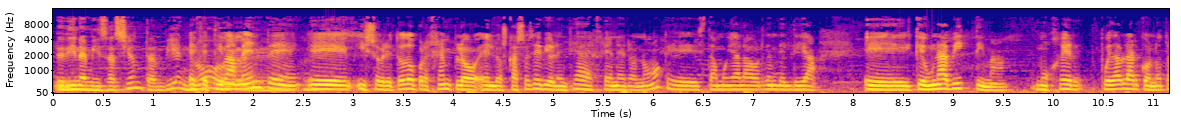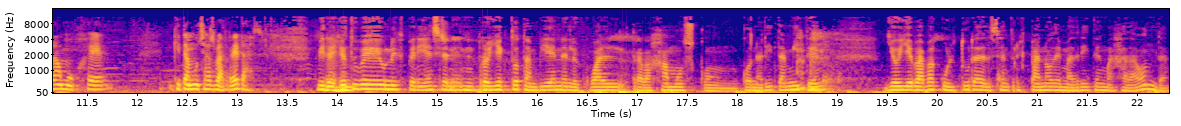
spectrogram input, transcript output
De dinamización también, ¿no? Efectivamente, Eh, eh, y sobre todo, por ejemplo, en los casos de violencia de género, ¿no? que está muy a la orden del día, eh, que una víctima, mujer, pueda hablar con otra mujer, quita muchas barreras. Mira, yo tuve una experiencia en un proyecto también en el cual trabajamos con, con Arita Mitten. Yo llevaba cultura del Centro Hispano de Madrid en Majadahonda.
